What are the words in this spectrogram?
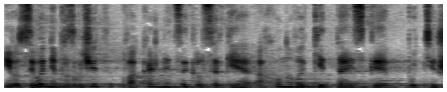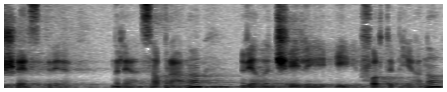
И вот сегодня прозвучит вокальный цикл Сергея Ахунова «Китайское путешествие» для сопрано, виолончели и фортепиано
